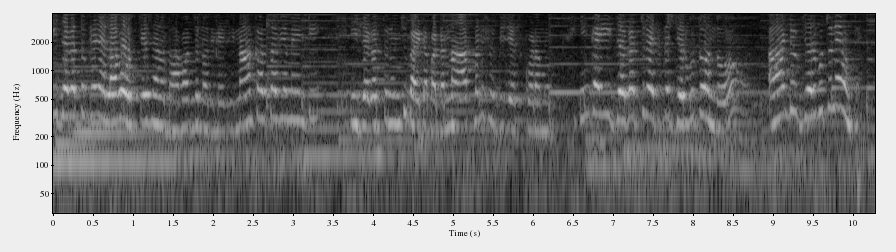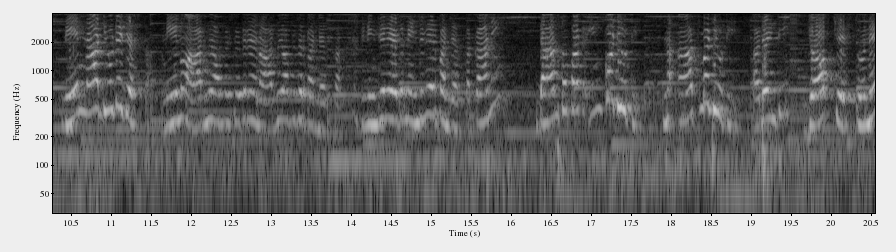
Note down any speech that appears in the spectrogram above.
ఈ జగత్తుకు నేను ఎలాగో వచ్చేసాను భగవంతుని వదిలేసి. నా కర్తవ్యం ఏంటి? ఈ జగత్తు నుంచి బయటపడడం నా ఆత్మని శుద్ధి చేసుకోవడము. ఇంకా ఈ జగత్తులో ఏదైతే జరుగుతోందో అలాంటివి జరుగుతూనే ఉంటాయి. నేను నా డ్యూటీ చేస్తాను నేను ఆర్మీ ఆఫీసర్ అయితే నేను ఆర్మీ ఆఫీసర్ పని నేను ఇంజనీర్ అయితే నేను ఇంజనీర్ పని చేస్తా. కానీ దాంతో పాటు ఇంకో డ్యూటీ నా ఆత్మ డ్యూటీ అదేంటి? జాబ్ చేస్తూనే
